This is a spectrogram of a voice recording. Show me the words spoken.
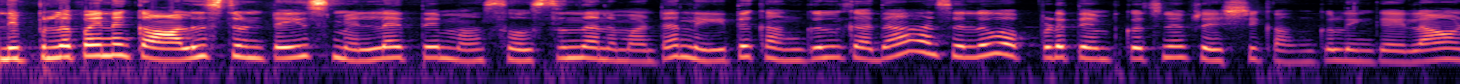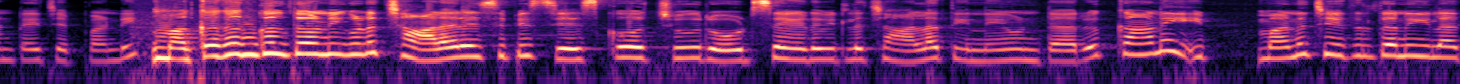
నిప్పుల పైన కాలుస్తుంటే స్మెల్ అయితే మస్తు వస్తుంది అనమాట లేత కంకులు కదా. అసలు అప్పుడే తెంపుకొచ్చిన ఫ్రెష్ కంకులు. ఇంకా ఎలా ఉంటాయి చెప్పండి. మక్క కంకులతోని కూడా చాలా రెసిపీస్ చేసుకోవచ్చు. రోడ్ సైడ్ ఇట్లా చాలా తినే ఉంటారు. కానీ ఇప్- మన చేతులతోనే ఇలా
